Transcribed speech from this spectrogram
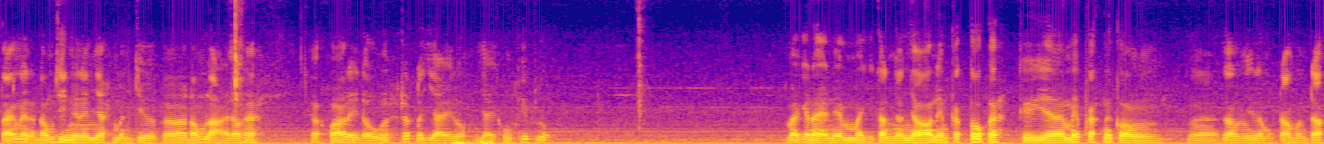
Tán này là đóng zin anh em nha mình chưa có đóng lại đâu ha. Có khóa đầy đủ rất là dày luôn dày khủng khiếp luôn mấy cái này anh em mấy cái cành nhỏ nhỏ anh em cắt tốt ha. Cái uh, mép cắt nó còn uh, gần như là 100 phần trăm.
